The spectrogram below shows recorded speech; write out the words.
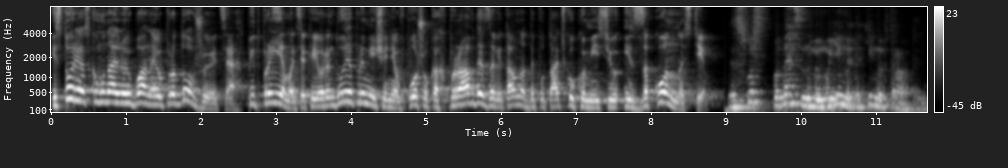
Історія з комунальною банею продовжується. Підприємець, який орендує приміщення в пошуках правди, завітав на депутатську комісію із законності. В зв'язку з понесеними моїми такими втратами,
